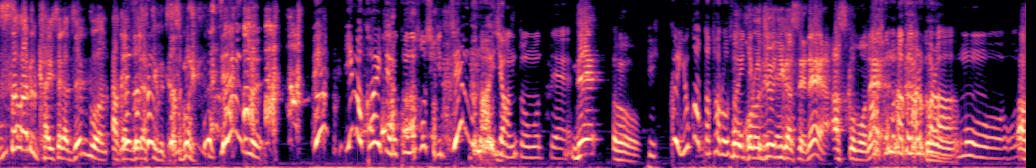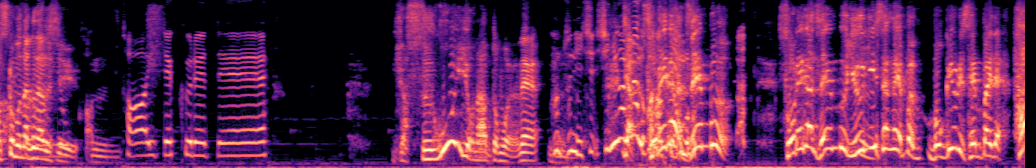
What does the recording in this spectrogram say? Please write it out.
携わる会社が全部赤字になっていくってすごい。全部、え今書いてるこの組織全部ないじゃんと思って。ね。うん。もびっくり、よかった、太郎うさんいてこのくれて。12月でね、あそこもね。あそこもなくなるから、うんもう。あそこもなくなるし。よかっうんた、いてくれて。いや、すごいよなと思うよね。本当にし死神なの、かそれなって思う。が全部、それが全部、ゆうぎさんがやっぱり僕より先輩で、半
